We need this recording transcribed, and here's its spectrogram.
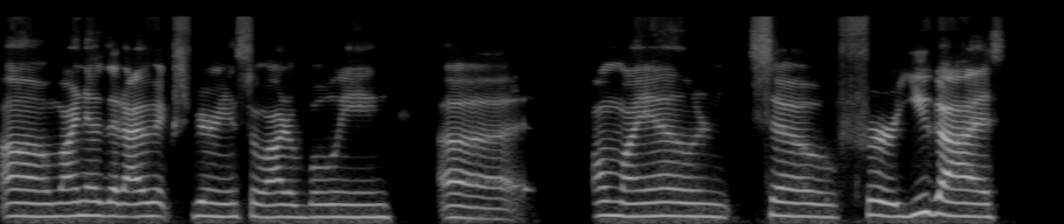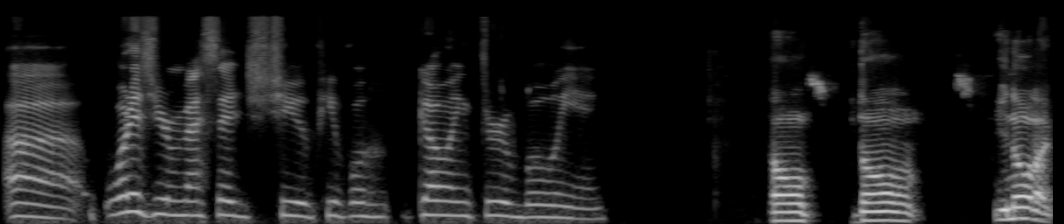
um i know that i've experienced a lot of bullying uh on my own. So for you guys uh what is your message to people going through bullying don't don't you know like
